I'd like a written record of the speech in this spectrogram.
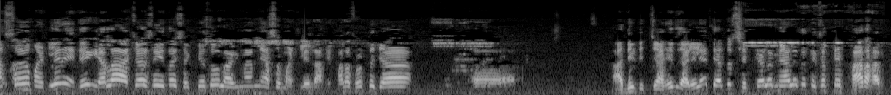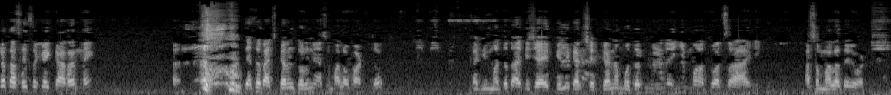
असं म्हटले नाही ते याला आचारसंहिता शक्यतो लागणार नाही असं म्हटलेलं आहे. मला असं वाटतं ज्या आधी जाहीर झालेल्या त्या जर शेतकऱ्याला मिळाल्या तर त्याच्यात काही फार हरकत असायचं काही कारण नाही. त्याचं राजकारण करू नये असं मला वाटतं. कारण ही मदत आधी जाहीर केली कारण शेतकऱ्यांना मदत मिळणं ही महत्वाचं आहे असं मला तरी वाटतं.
